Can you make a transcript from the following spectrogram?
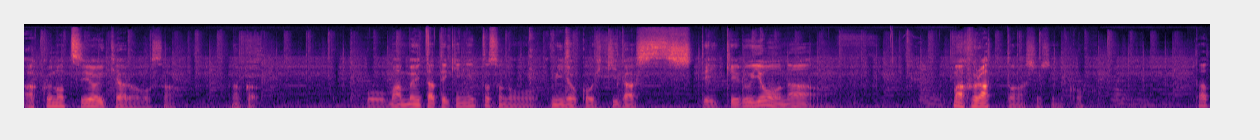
悪の強いキャラをさなんかこうまあメタ的に言うとその魅力を引き出していけるようなうん。まあフラットな主人公。うんだっ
